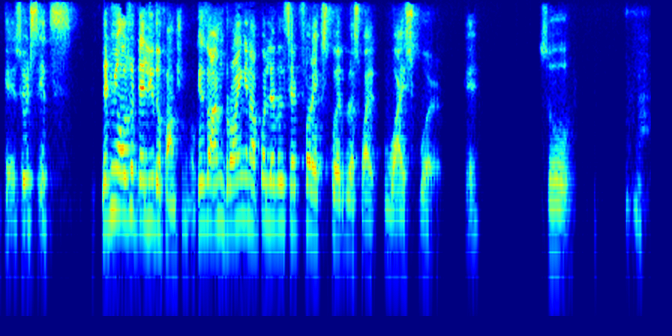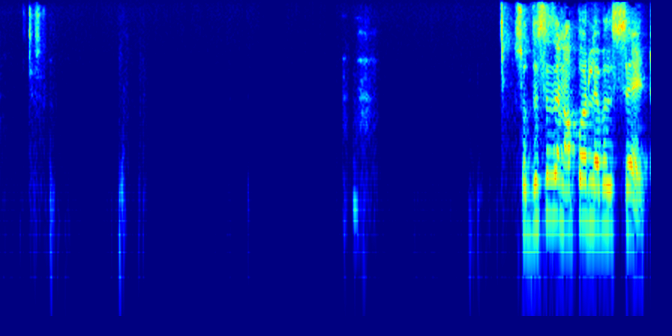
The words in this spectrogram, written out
okay? So it's it's let me also tell you the function okay? So i'm drawing an upper level set for x square plus y y square okay? So so this is an upper level set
